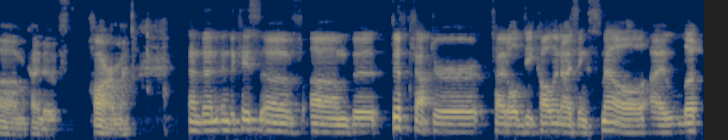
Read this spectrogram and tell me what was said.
um, kind of harm. And then in the case of um, the fifth chapter titled Decolonizing Smell, I look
